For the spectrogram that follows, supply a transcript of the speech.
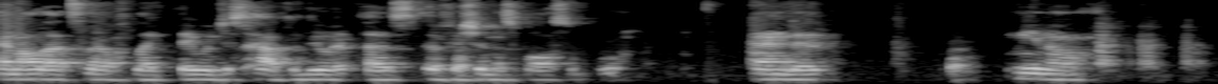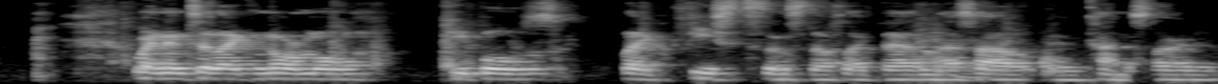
and all that stuff. Like they would just have to do it as efficient as possible, and it you know went into like normal people's like feasts and stuff like that, and that's how it kind of started.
